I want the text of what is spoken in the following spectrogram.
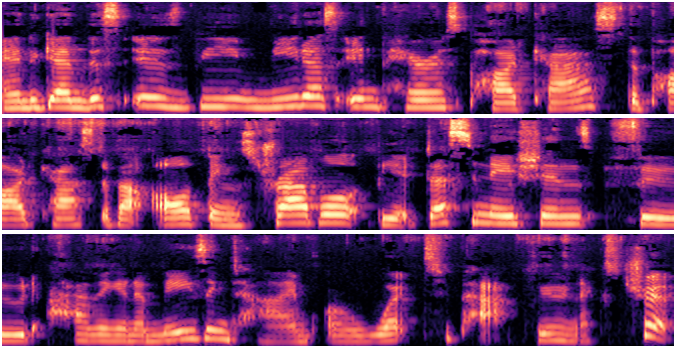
And again, this is the Meet Us in Paris podcast, the podcast about all things travel, be it destinations, food, having an amazing time, or what to pack for your next trip.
